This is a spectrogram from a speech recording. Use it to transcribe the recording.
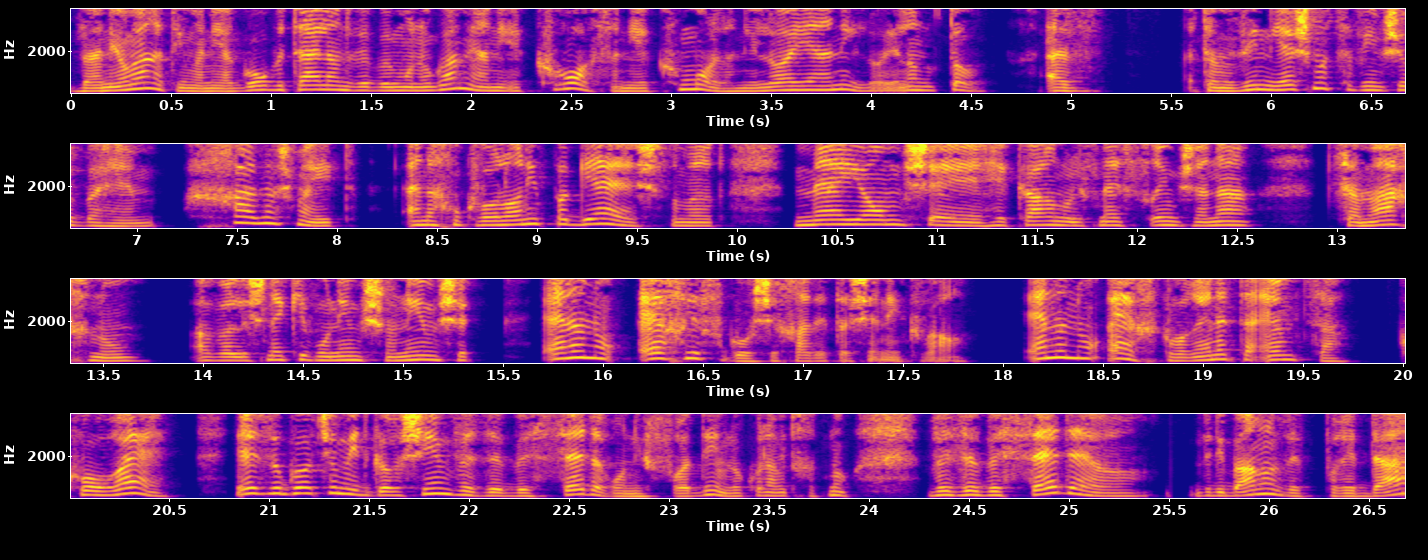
ואני אומרת, אם אני אגור בתאילנד ובמונוגמיה, אני אקרוס, אני אקמול, אני לא אהיה אני, לא יהיה לנו טוב. אז אתה מבין, יש מצבים שבהם, חד משמעית, אנחנו כבר לא ניפגש. זאת אומרת, מהיום שהכרנו לפני 20 שנה, צמחנו, אבל לשני כיוונים שונים, שאין לנו איך לפגוש אחד את השני כבר. אין לנו איך, כבר אין את האמצע. קורה. יש זוגות שמתגרשים וזה בסדר, או נפרדים, לא כולם התחתנו, וזה בסדר. ודיברנו על זה, פרידה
